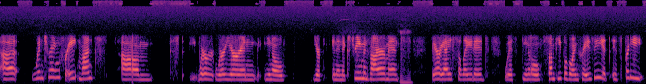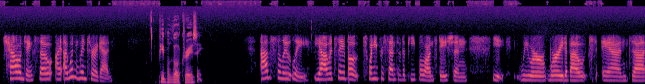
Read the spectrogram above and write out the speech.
uh, wintering for eight months, um, st- where where you're in, you know, you're in an extreme environment, very isolated, with you know some people going crazy. It, it's pretty challenging. So I, I wouldn't winter again. People go crazy. Absolutely. Yeah, I would say about 20% of the people on station we were worried about and uh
